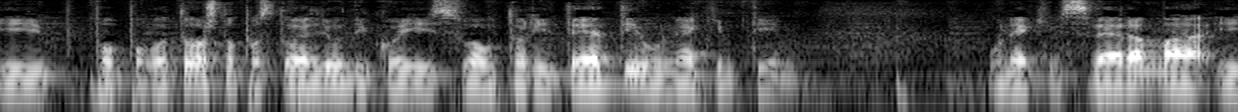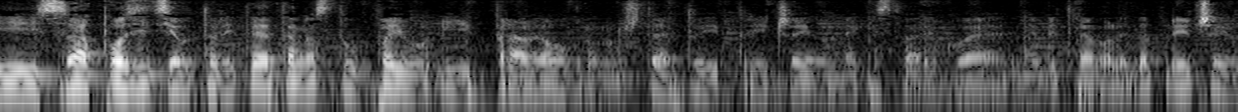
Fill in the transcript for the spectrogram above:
I po, pogotovo što postoje ljudi koji su autoriteti u nekim tim u nekim sferama i sa pozicije autoriteta nastupaju i prave ogromnu štetu i pričaju neke stvari koje ne bi trebali da pričaju,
